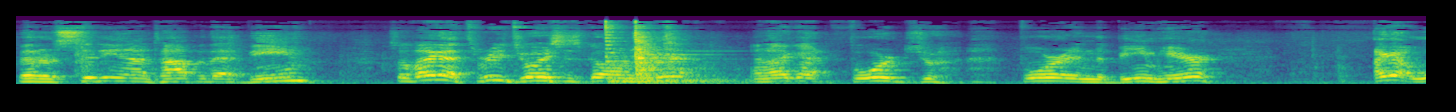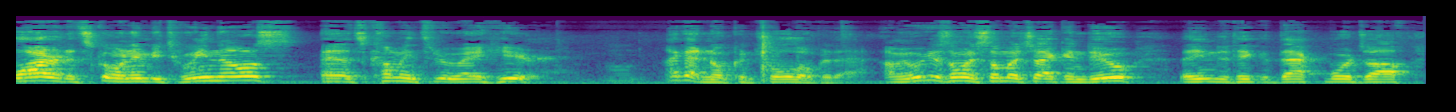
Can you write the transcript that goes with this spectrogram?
that are sitting on top of that beam. So if I got three joists going here, and I got four four in the beam here, I got water that's going in between those, and it's coming through right here. I got no control over that. I mean, there's only so much I can do. They need to take the deck boards off.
